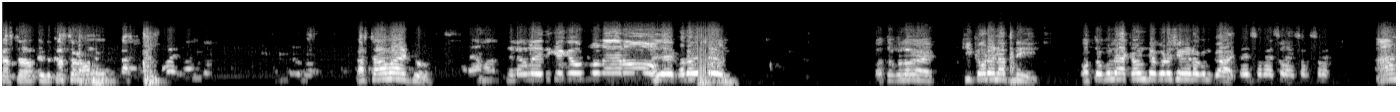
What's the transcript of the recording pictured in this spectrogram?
কাজটা একটু কাজটা নামান। একটু। আমার ছেলেগুলো এদিকে কেউ উঠল না কেন? কথা বলুন। কতগুলো কি করেন আপনি? কতগুলো অ্যাকাউন্টে করেছেন এরকম কাজ? হ্যাঁ?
